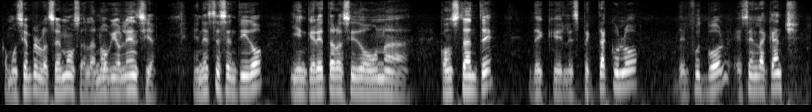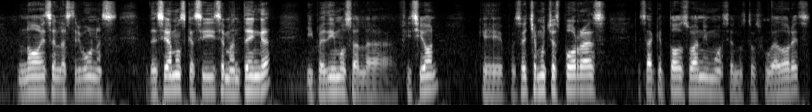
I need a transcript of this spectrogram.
como siempre lo hacemos, a la no violencia. En este sentido, y en Querétaro ha sido una constante de que el espectáculo del fútbol es en la cancha, no es en las tribunas. Deseamos que así se mantenga y pedimos a la afición que pues eche muchas porras, que saque todo su ánimo hacia nuestros jugadores,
